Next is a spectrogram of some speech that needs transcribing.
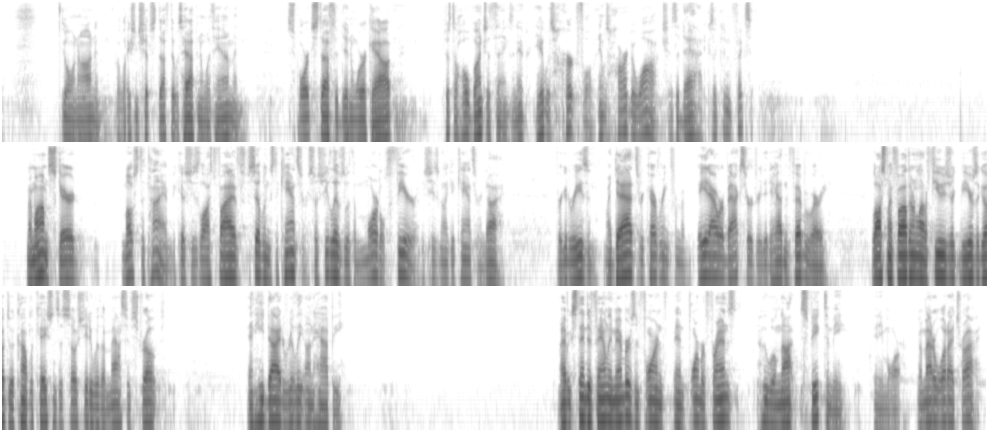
going on, and relationship stuff that was happening with him, and sports stuff that didn't work out, and just a whole bunch of things. And it, it was hurtful. It was hard to watch as a dad because I couldn't fix it. My mom's scared most of the time because she's lost five siblings to cancer. So she lives with a mortal fear that she's going to get cancer and die for good reason. My dad's recovering from an eight hour back surgery that he had in February. Lost my father in law a few years ago to complications associated with a massive stroke. And he died really unhappy. I have extended family members and, foreign, and former friends who will not speak to me anymore, no matter what I try.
